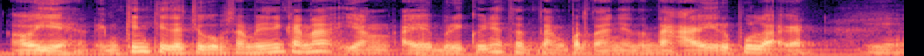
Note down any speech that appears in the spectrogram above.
Oh iya, mungkin kita cukup sampai sini karena yang ayat berikutnya tentang pertanyaan tentang air pula kan. Iya.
